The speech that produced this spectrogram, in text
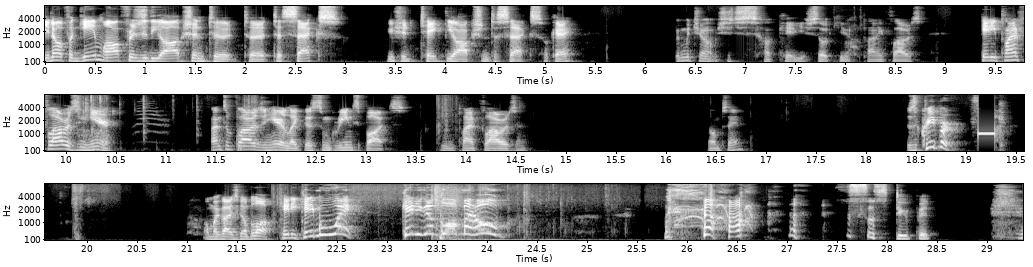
You know, if a game offers you the option to to to sex, you should take the option to sex. Okay. Look at your She's just okay. You're so cute. Planting flowers. Katie, plant flowers in here. Plant some flowers in here. Like there's some green spots. You can plant flowers in. You know what I'm saying? There's a creeper. Fuck. Oh my god, he's gonna blow up. Katie, Katie, move away! Katie, you're gonna blow up my home! this is so stupid.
